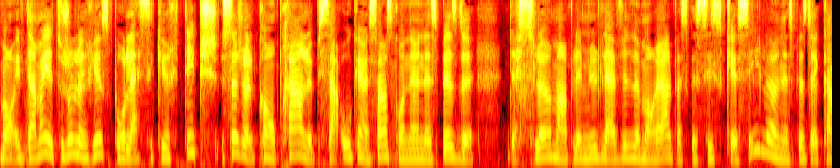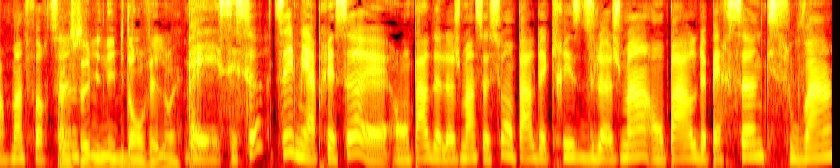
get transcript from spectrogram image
Bon, évidemment, il y a toujours le risque pour la sécurité. Puis ça, je le comprends. Là, puis ça n'a aucun sens qu'on ait une espèce de, de slum en plein milieu de la ville de Montréal parce que c'est ce que c'est, là, une espèce de campement de fortune. C'est un mini bidonville, oui. Ben, c'est ça. Tu sais, mais après ça, euh, on parle de logements sociaux, on parle de crise du logement, on parle de personnes qui souvent,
